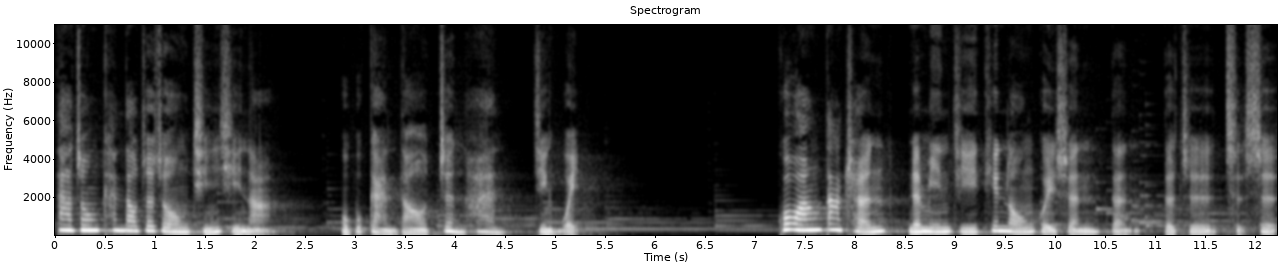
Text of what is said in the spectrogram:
大众看到这种情形啊，无不感到震撼敬畏。国王、大臣、人民及天龙鬼神等得知此事，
